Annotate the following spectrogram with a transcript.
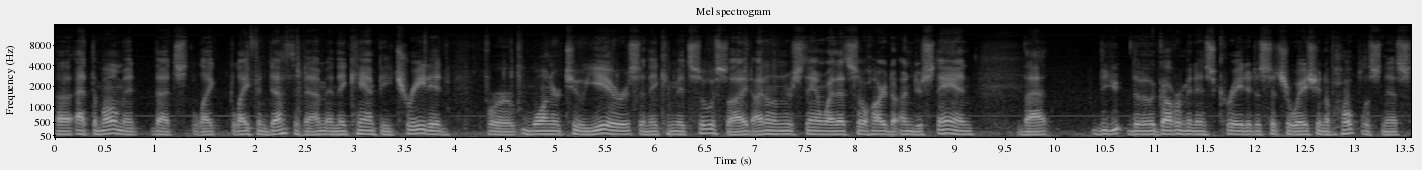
uh, at the moment that's like life and death to them, and they can't be treated for one or two years, and they commit suicide. I don't understand why that's so hard to understand that. The, the government has created a situation of hopelessness,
